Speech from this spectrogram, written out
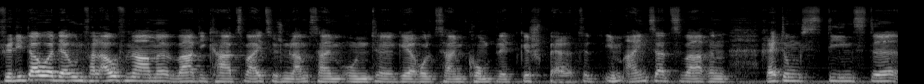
Für die Dauer der Unfallaufnahme war die K2 zwischen Lamsheim und äh, Geroldsheim komplett gesperrt. Im Einsatz waren Rettungsdienste,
